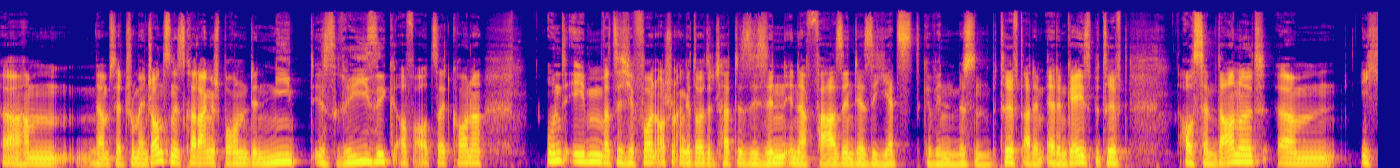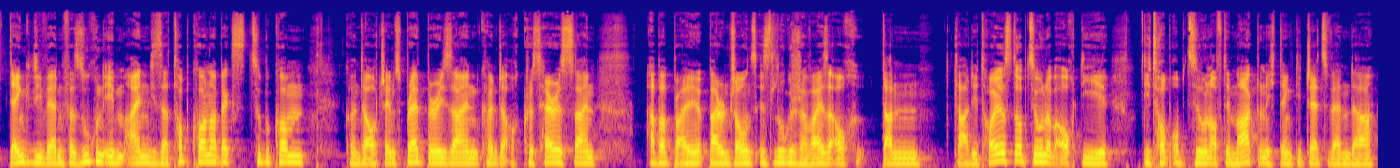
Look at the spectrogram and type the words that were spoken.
Äh, haben, wir haben es ja Truman Johnson jetzt gerade angesprochen, der Need ist riesig auf Outside Corner. Und eben, was ich hier vorhin auch schon angedeutet hatte, sie sind in einer Phase, in der sie jetzt gewinnen müssen. Betrifft Adam, Adam Gaze, betrifft auch Sam Darnold. Ähm, ich denke, die werden versuchen, eben einen dieser Top-Cornerbacks zu bekommen. Könnte auch James Bradbury sein, könnte auch Chris Harris sein. Aber Byron Jones ist logischerweise auch dann klar die teuerste Option, aber auch die, die Top-Option auf dem Markt. Und ich denke, die Jets werden da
